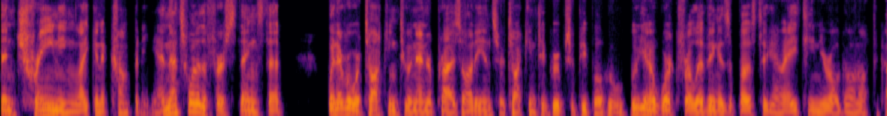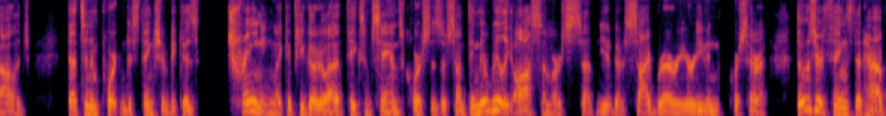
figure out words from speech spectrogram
than training like in a company. And that's one of the first things that whenever we're talking to an enterprise audience or talking to groups of people who, who you know work for a living as opposed to you know 18 year old going off to college that's an important distinction because training like if you go to a, take some SANS courses or something they're really awesome or uh, you go to cybrary or even coursera. Those are things that have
